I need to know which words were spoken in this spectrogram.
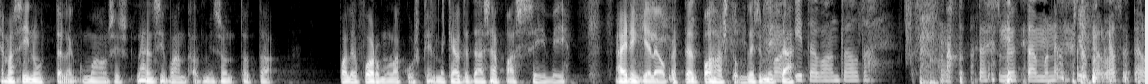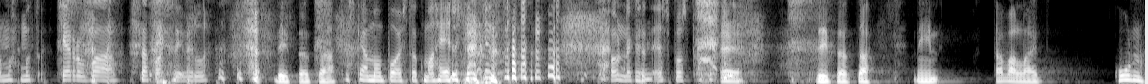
ja mä sinuttelen, kun mä oon siis Länsi-Vantaalta, missä on tota, paljon formulakuskeja, me käytetään säpassiivia. Äidinkielen opettajat pahastuu, mutta ei se mitään. Itä-Vantaalta. Tässä on nyt tämmöinen kilpailuasetelma, mutta kerro vaan sä passiivilla. Niin, tota, Koska mä oon poistu, kun mä Helsingistä. Onneksi et Esposta. ei, niin, tota, niin tavallaan, että kun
